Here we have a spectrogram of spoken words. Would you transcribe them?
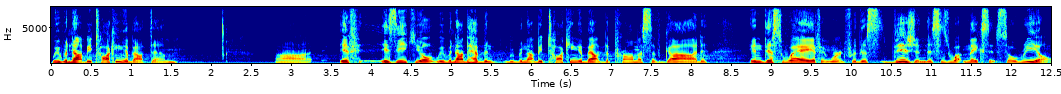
We would not be talking about them. Uh, if Ezekiel, we would not have been, we would not be talking about the promise of God in this way if it weren't for this vision. This is what makes it so real.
